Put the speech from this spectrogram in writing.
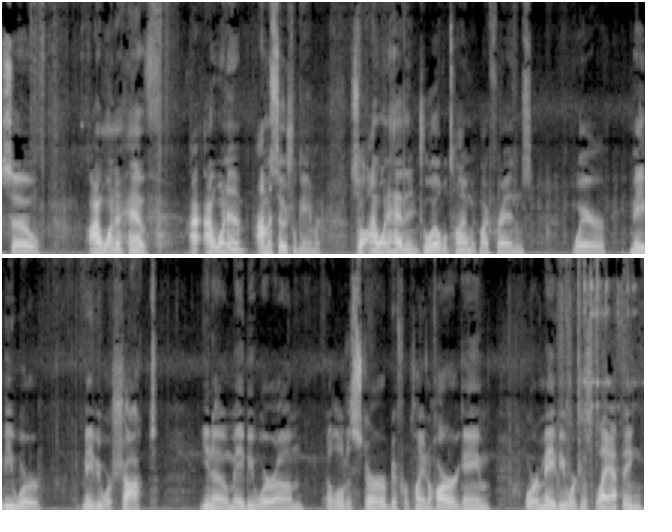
So I want to have, I, I want to, I'm a social gamer. So I want to have an enjoyable time with my friends where maybe we're, maybe we're shocked, you know, maybe we're, um, a little disturbed if we're playing a horror game, or maybe we're just laughing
